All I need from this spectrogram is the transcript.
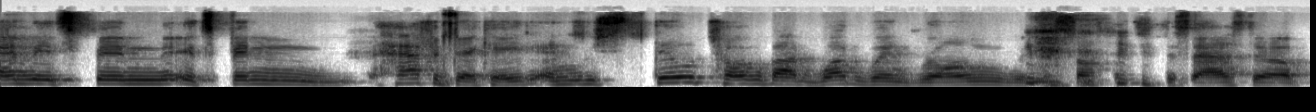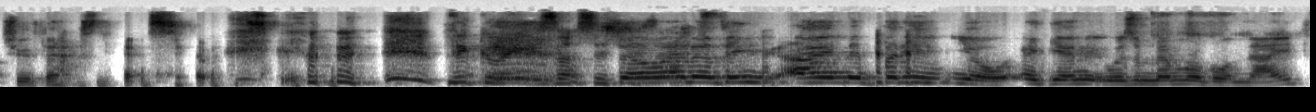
and it's been it's been half a decade, and we still talk about what went wrong with the sausage disaster of 2017. the great sausage. So disaster. I think, I, but it, you know, again, it was a memorable night,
